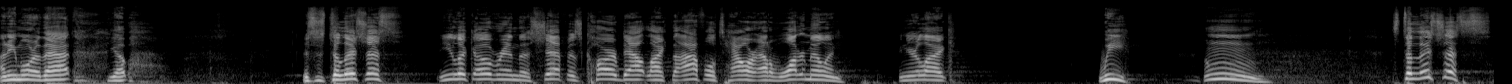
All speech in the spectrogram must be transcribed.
I need more of that. Yep. This is delicious. And you look over and the chef is carved out like the Eiffel Tower out of watermelon. And you're like, we, mmm, it's delicious.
